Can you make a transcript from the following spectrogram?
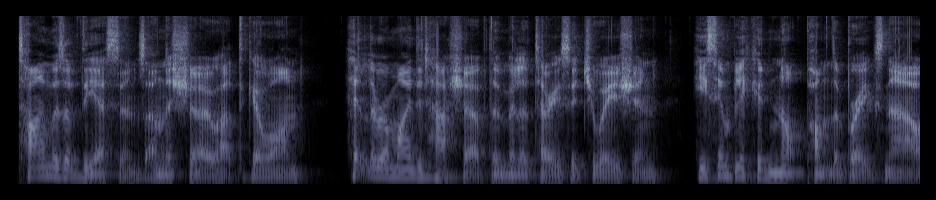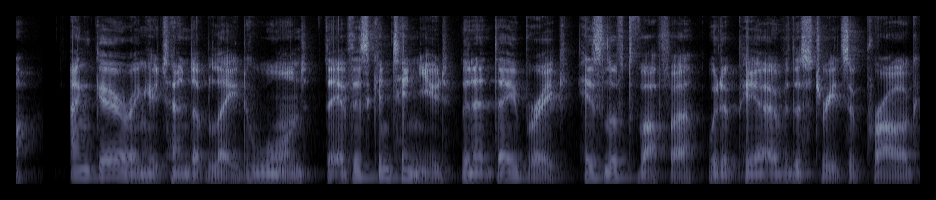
Time was of the essence, and the show had to go on. Hitler reminded Hácha of the military situation. He simply could not pump the brakes now, and Goering, who turned up late, warned that if this continued, then at daybreak his Luftwaffe would appear over the streets of Prague.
